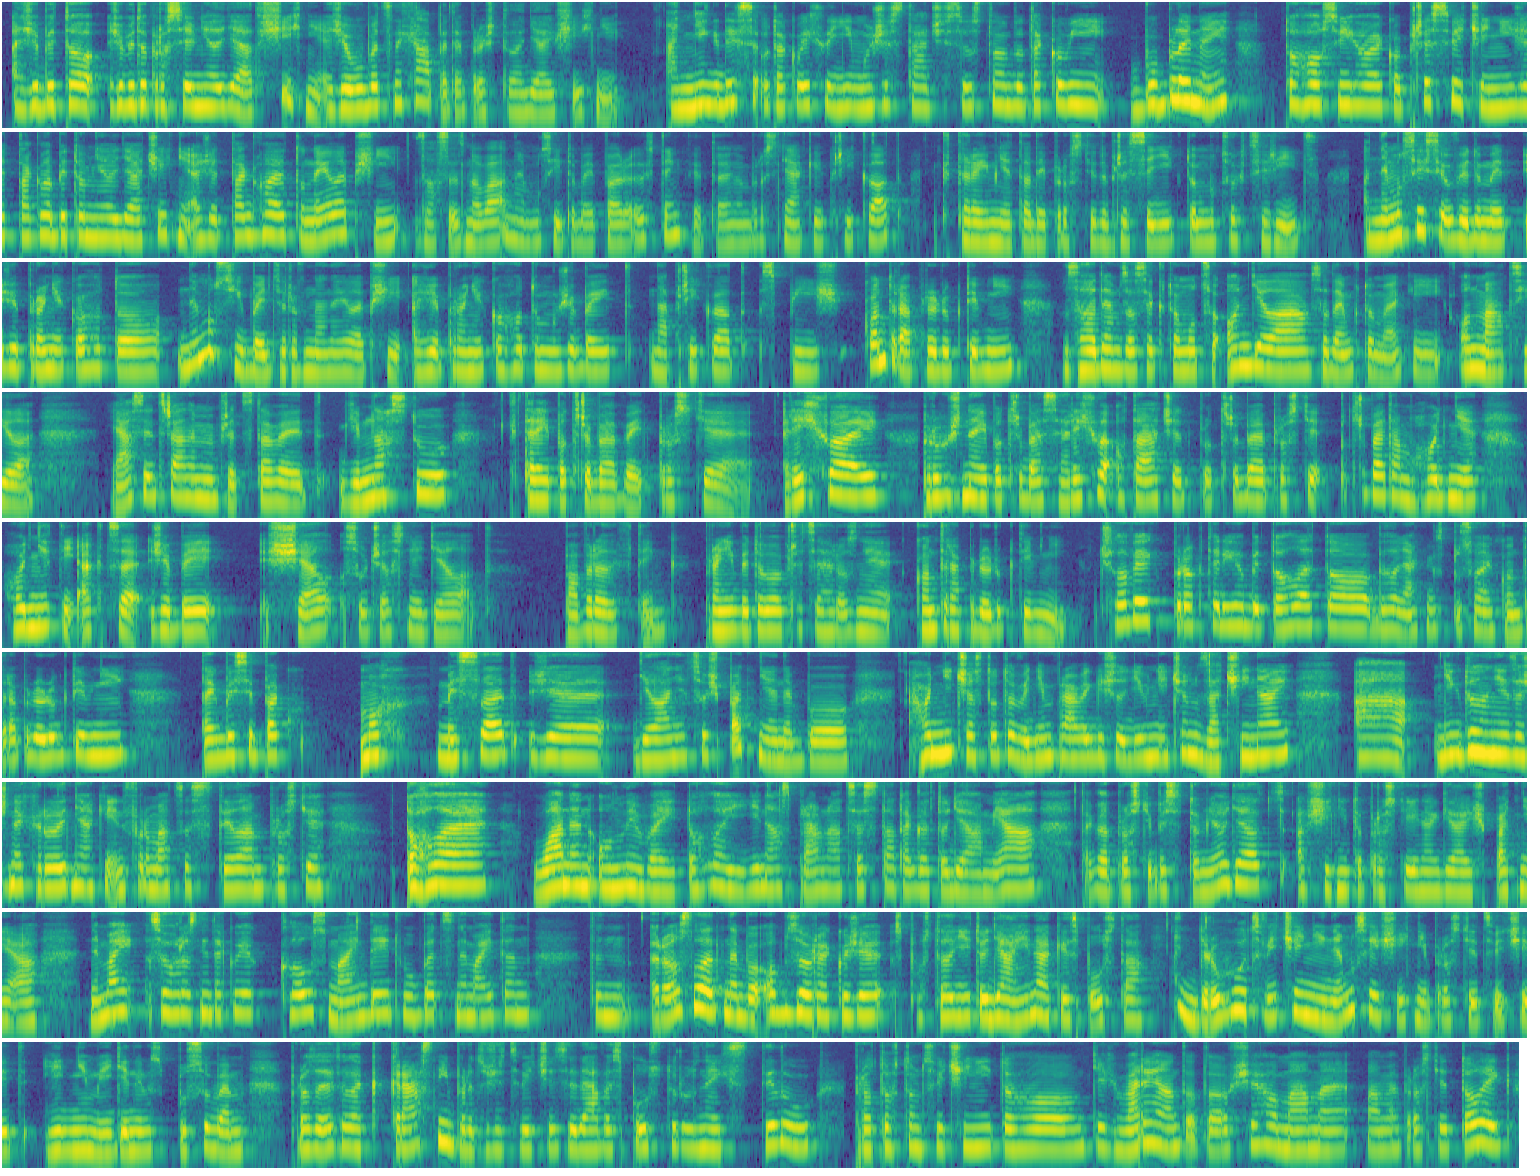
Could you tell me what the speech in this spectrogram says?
a že by, to, že by to prostě měli dělat všichni a že vůbec nechápete, proč to nedělají všichni. A někdy se u takových lidí může stát, že se dostanou do takové bubliny toho svého jako přesvědčení, že takhle by to měli dělat všichni a že takhle je to nejlepší. Zase znova, nemusí to být powerlifting, je to jenom prostě nějaký příklad, který mě tady prostě dobře sedí k tomu, co chci říct. A nemusí si uvědomit, že pro někoho to nemusí být zrovna nejlepší a že pro někoho to může být například spíš kontraproduktivní vzhledem zase k tomu, co on dělá, vzhledem k tomu, jaký on má cíle. Já si třeba nemůžu představit gymnastu, který potřebuje být prostě rychlej, pružnej, potřebuje se rychle otáčet, potřebuje prostě, potřebuje tam hodně, hodně té akce, že by šel současně dělat powerlifting. Pro ní by to bylo přece hrozně kontraproduktivní. Člověk, pro kterého by tohle bylo nějakým způsobem kontraproduktivní, tak by si pak mohl myslet, že dělá něco špatně, nebo hodně často to vidím právě, když lidi v něčem začínají a někdo na ně začne chrlit nějaké informace stylem prostě tohle one and only way, tohle je jediná správná cesta, takhle to dělám já, takhle prostě by se to mělo dělat a všichni to prostě jinak dělají špatně a nemají, jsou hrozně takový close-minded, vůbec nemají ten, ten rozhled nebo obzor, jakože spousta lidí to dělá jinak, je spousta druhů cvičení, nemusí všichni prostě cvičit jedním jediným způsobem, proto je to tak krásný, protože cvičit se dá ve spoustu různých stylů, proto v tom cvičení toho, těch variant a toho všeho máme, máme prostě tolik,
